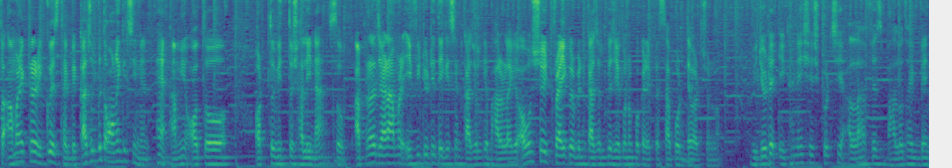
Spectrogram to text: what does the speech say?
তো আমার একটা রিকোয়েস্ট থাকবে। কাজলকে তো অনেকে চিনেন। হ্যাঁ আমি অত অর্থবিত্তশালী না। সো আপনারা যারা আমার এই ভিডিওটি দেখেছেন কাজলকে ভালো লাগে, অবশ্যই ট্রাই করবেন কাজলকে যে কোনো প্রকার একটা সাপোর্ট দেওয়ার জন্য। ভিডিওটা এখানেই শেষ করছি। আল্লাহ হাফেজ, ভালো থাকবেন।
